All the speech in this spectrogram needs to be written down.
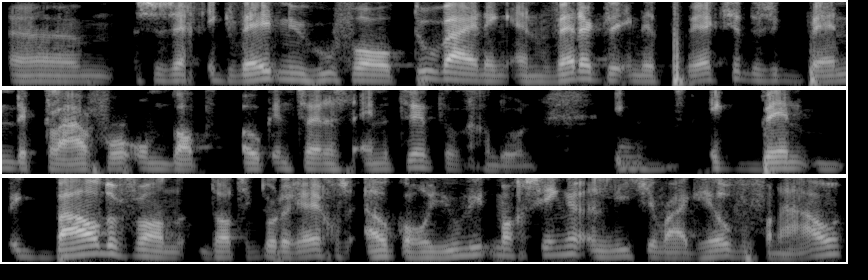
Ehm, ze zegt, ik weet nu hoeveel toewijding en werk er in dit project zit. Dus ik ben er klaar voor om dat ook in 2021 te gaan doen. Ik, ik, ben, ik baal ervan dat ik door de regels Alcohol niet mag zingen. Een liedje waar ik heel veel van hou.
